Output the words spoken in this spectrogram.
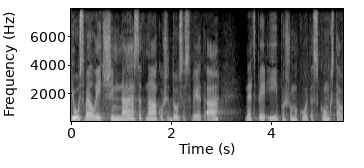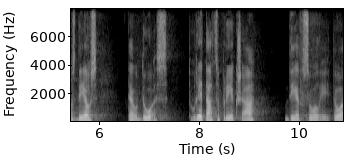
jūs vēl līdz šim nesat nākuši dusmas vietā, nec pie īpašuma, ko tas kungs tavs dievs tev dos. Turiet acu priekšā Dieva solīto.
